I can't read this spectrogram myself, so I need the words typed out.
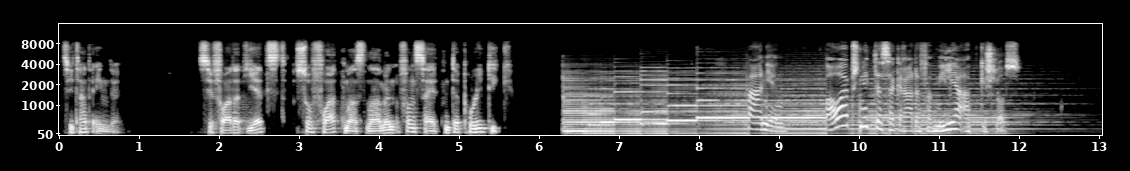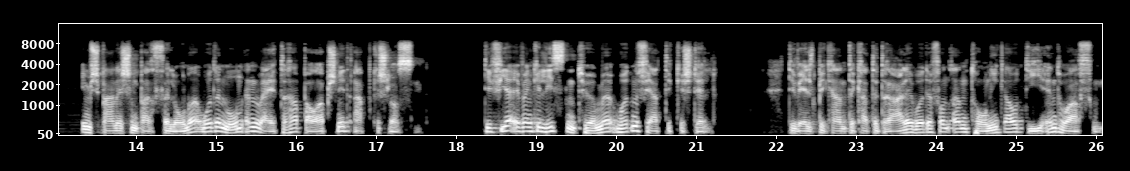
Zitat Ende. Sie fordert jetzt Sofortmaßnahmen von Seiten der Politik. Spanien. Bauabschnitt der Sagrada Familia abgeschlossen. Im spanischen Barcelona wurde nun ein weiterer Bauabschnitt abgeschlossen. Die vier Evangelistentürme wurden fertiggestellt. Die weltbekannte Kathedrale wurde von Antoni Gaudí entworfen.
